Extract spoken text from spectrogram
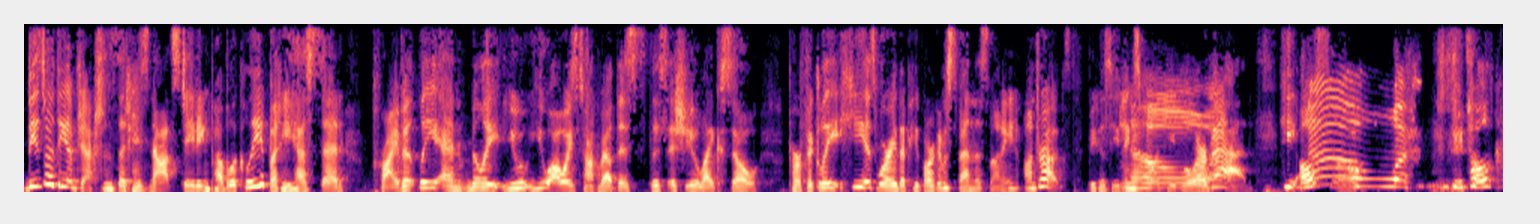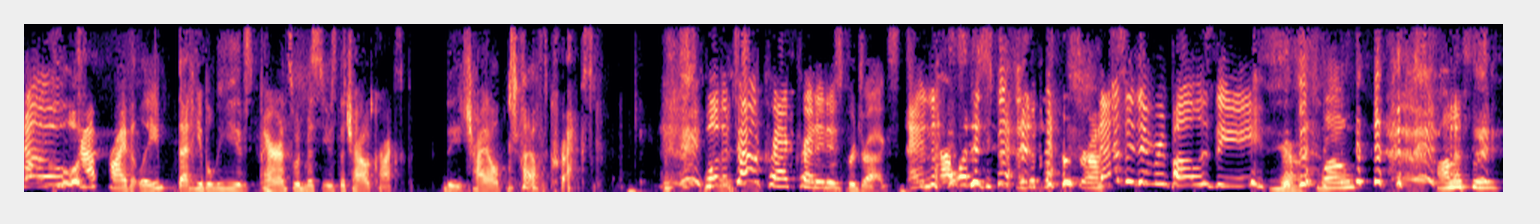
these are the objections that he's not stating publicly, but he has said privately. And Milly, you you always talk about this this issue like so perfectly. He is worried that people are going to spend this money on drugs because he thinks No. poor people are bad. He also No. he told college staff privately that he believes parents would misuse the child cracks the child child cracks. Well, the child crack credit is for drugs, and That one is specifically for drugs. That's a different policy. Yeah. Well, honestly,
